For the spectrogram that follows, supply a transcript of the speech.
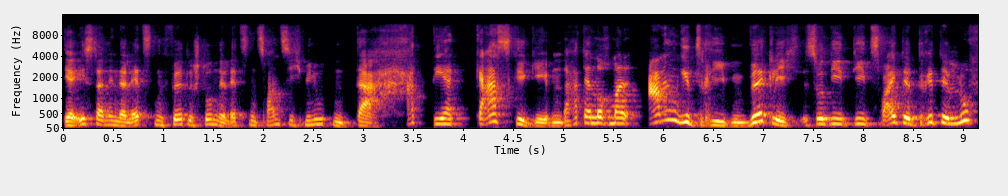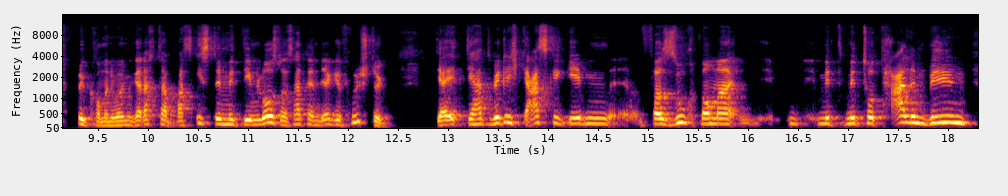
der ist dann in der letzten Viertelstunde, letzten 20 Minuten, da hat der Gas gegeben, da hat er nochmal angetrieben, wirklich, so die, die zweite, dritte Luft bekommen, wo ich mir gedacht habe, was ist denn mit dem los, was hat denn der gefrühstückt? Der, der hat wirklich Gas gegeben, versucht nochmal mit, mit totalem Willen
